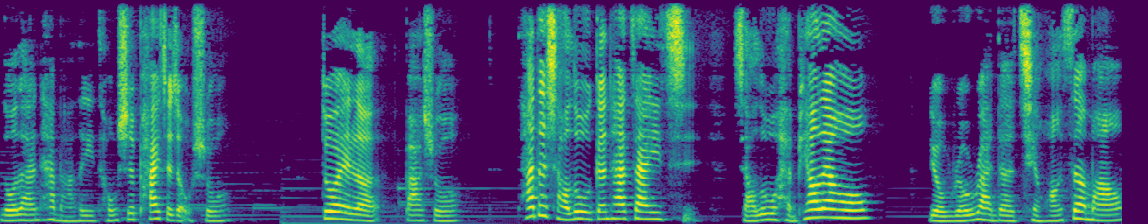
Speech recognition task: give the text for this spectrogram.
罗兰和玛丽同时拍着手说：“对了。”爸说：“他的小鹿跟他在一起。”小鹿很漂亮哦，有柔软的浅黄色毛，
